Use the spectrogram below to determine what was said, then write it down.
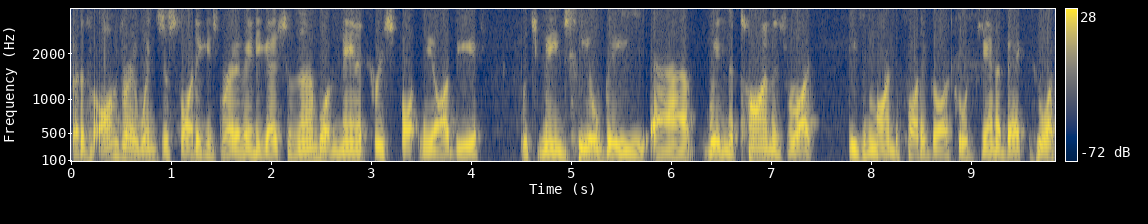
but if Andre wins this fight against Radovan, he goes to the number one mandatory spot in the IBF which means he'll be, uh, when the time is right, he's in line to fight a guy called Janibek, who I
